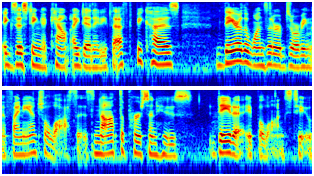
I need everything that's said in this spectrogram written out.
existing account identity theft because they're the ones that are absorbing the financial losses, not the person who's data it belongs to.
